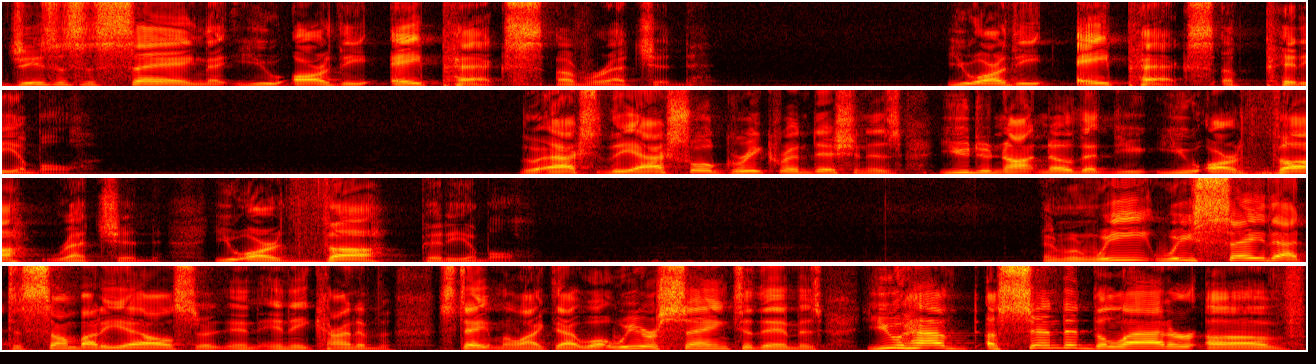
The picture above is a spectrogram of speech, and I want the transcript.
Jesus is saying that you are the apex of wretched. You are the apex of pitiable. The actual, the actual Greek rendition is you do not know that you, you are the wretched. You are the pitiable. And when we, we say that to somebody else or in any kind of statement like that, what we are saying to them is, You have ascended the ladder of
